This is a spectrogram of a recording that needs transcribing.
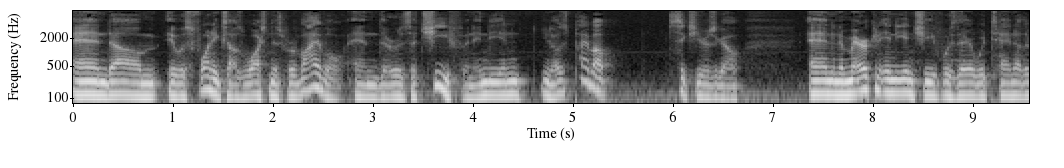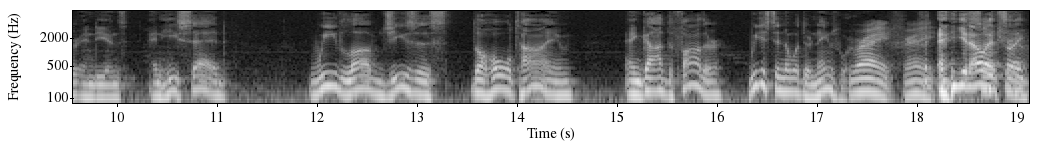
And um, it was funny because I was watching this revival, and there was a chief, an Indian, you know, it was probably about six years ago, and an American Indian chief was there with ten other Indians, and he said, "We loved Jesus the whole time, and God the Father. We just didn't know what their names were." Right, right. you know, So it's true. like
